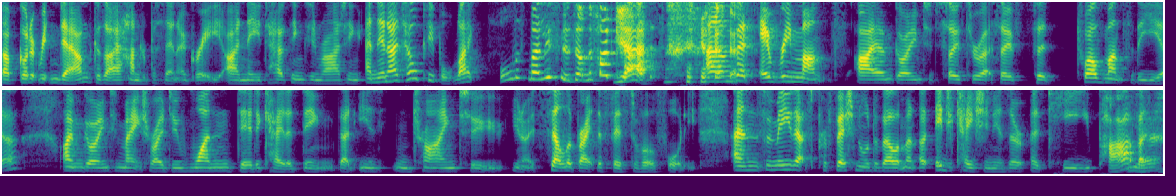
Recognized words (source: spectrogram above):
I've got it written down because I 100% agree. I need to have things in writing. And then I tell people, like all of my listeners on the podcast. Yes. um, but every month I am going to, so throughout, so for 12 months of the year, I'm going to make sure I do one dedicated thing that is in trying to, you know, celebrate the Festival of 40. And for me, that's professional development. Uh, education is a, a key part, Yeah. but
